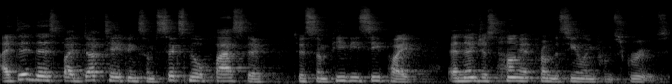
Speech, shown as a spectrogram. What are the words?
I did this by duct taping some 6 mil plastic to some PVC pipe and then just hung it from the ceiling from screws.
